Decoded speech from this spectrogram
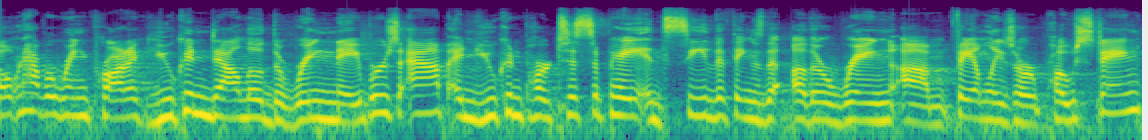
don't have a Ring product, you can download the Ring Neighbors app, and you can participate and see the things that other Ring um, families are posting.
